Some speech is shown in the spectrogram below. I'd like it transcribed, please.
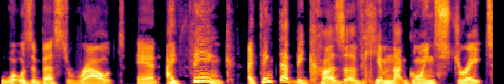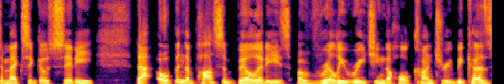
what was the best route. And I think, I think that because of him not going straight to Mexico City, that opened the possibilities of really reaching the whole country. Because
